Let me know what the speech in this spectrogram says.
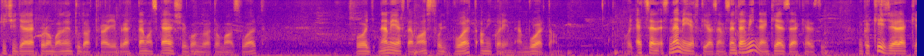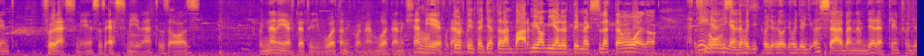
kicsi gyerekkoromban öntudatra ébredtem. Az első gondolatom az volt, hogy nem értem azt, hogy volt, amikor én nem voltam. Hogy egyszerűen ezt nem érti az ember. Szerintem mindenki ezzel kezdi. Amikor kisgyerekként föleszmélsz, az eszmélet az az, hogy nem érted, hogy volt, amikor nem volt. Ennek semmi Ah, értelme. Hogy történt egyáltalán bármi, ami előtt én megszülettem volna. Hát Ez igen, igen, de hogy, hogy, hogy, hogy, hogy összeáll bennem gyerekként, hogy,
